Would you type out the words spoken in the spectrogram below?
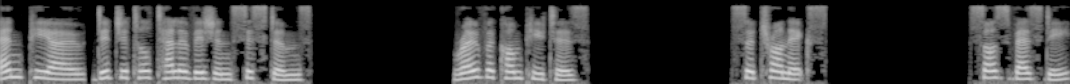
NPO Digital Television Systems Rover Computers Sitronics Sozvezdy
